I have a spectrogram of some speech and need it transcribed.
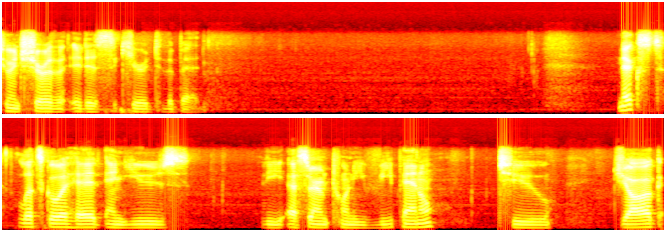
to ensure that it is secured to the bed. Next, let's go ahead and use the SRM20V panel to jog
